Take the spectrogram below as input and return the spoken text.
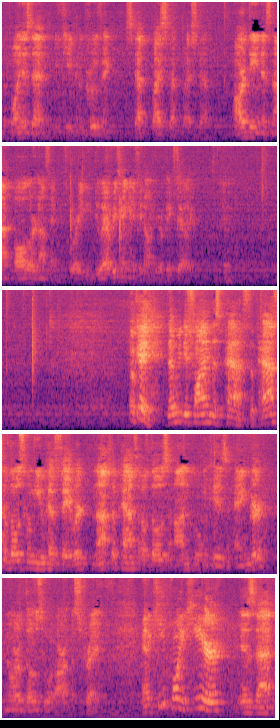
The point is that you keep improving, step by step by step. Our deen is not all or nothing, where you do everything and if you don't, you're a big failure. Okay. Then we define this path, the path of those whom you have favored, not the path of those on whom is anger, nor of those who are astray. And a key point here is that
